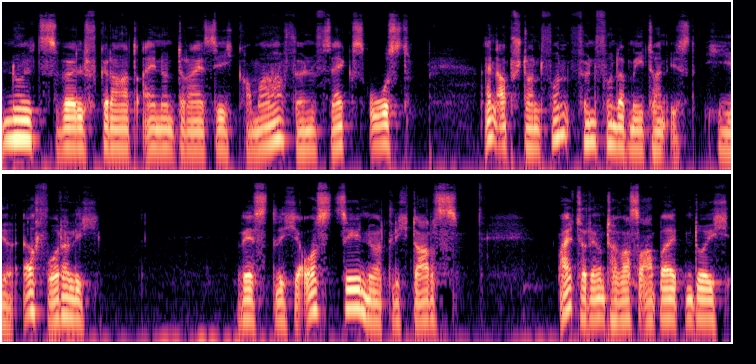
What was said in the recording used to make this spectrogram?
012 Grad 31,56 Ost. Ein Abstand von 500 Metern ist hier erforderlich. Westliche Ostsee nördlich Dars. Weitere Unterwasserarbeiten durch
